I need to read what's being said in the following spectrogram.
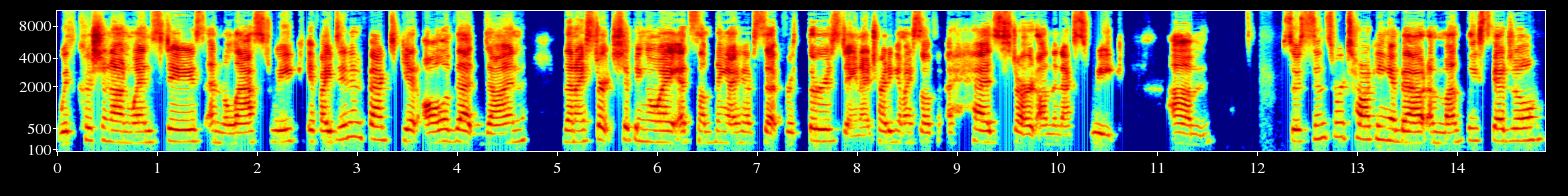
with cushion on Wednesdays and the last week. If I did in fact get all of that done, then I start chipping away at something I have set for Thursday and I try to get myself a head start on the next week. Um, so since we're talking about a monthly schedule,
